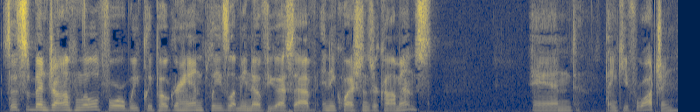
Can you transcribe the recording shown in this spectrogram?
So this has been Jonathan Little for Weekly Poker Hand. Please let me know if you guys have any questions or comments. And thank you for watching.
